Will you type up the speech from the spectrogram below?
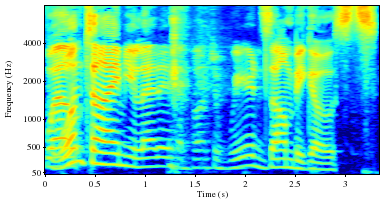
Well- One time you let in a bunch of weird zombie ghosts.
